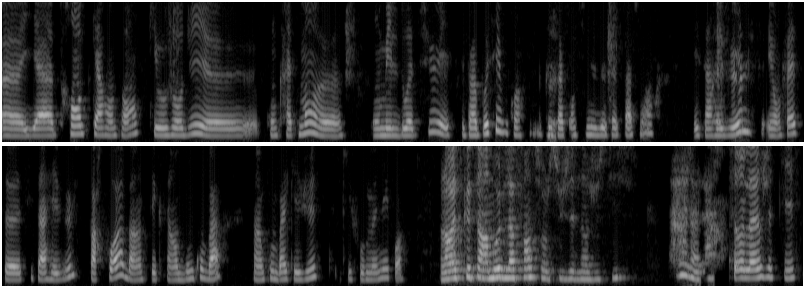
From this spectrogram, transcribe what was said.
euh, il y a 30, 40 ans qui aujourd'hui, euh, concrètement, euh, on met le doigt dessus et c'est pas possible quoi, que ça continue de cette façon-là. Et ça révulse. Et en fait, si ça révulse, parfois, ben, c'est que c'est un bon combat c'est un combat qui est juste, qu'il faut mener, quoi. Alors, est-ce que tu as un mot de la fin sur le sujet de l'injustice? Ah là là Sur l'injustice,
